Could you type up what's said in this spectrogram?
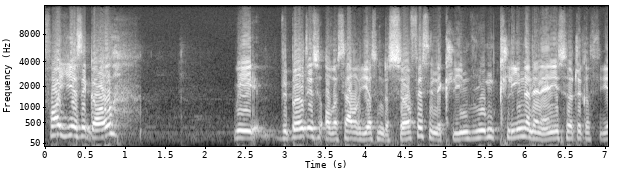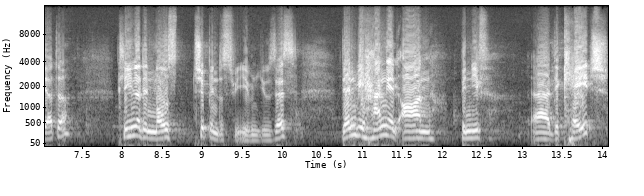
Four years ago, we, we built this over several years on the surface in a clean room, cleaner than any surgical theater, cleaner than most chip industry even uses. Then we hung it on beneath uh, the cage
